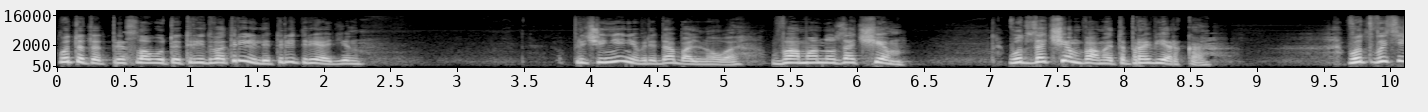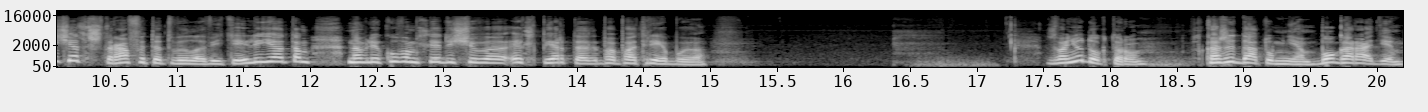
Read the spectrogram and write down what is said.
Вот этот пресловутый 323 или 331. Причинение вреда больного. Вам оно зачем? Вот зачем вам эта проверка? Вот вы сейчас штраф этот выловите, или я там навлеку вам следующего эксперта потребую. Звоню доктору, скажи дату мне, бога ради.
